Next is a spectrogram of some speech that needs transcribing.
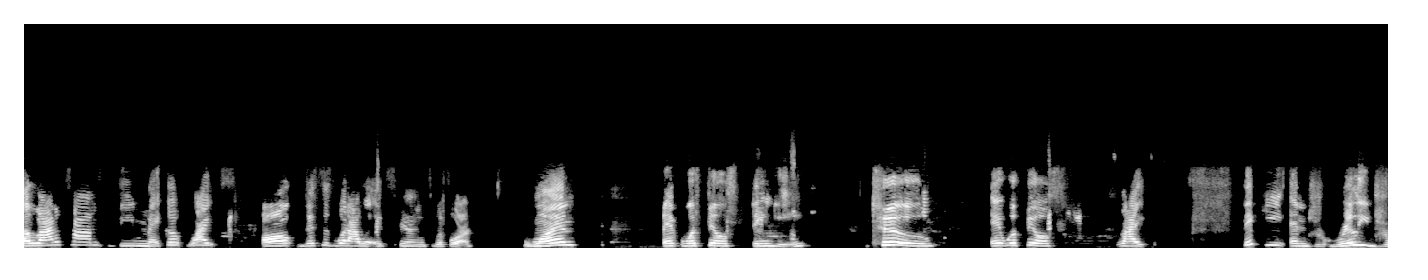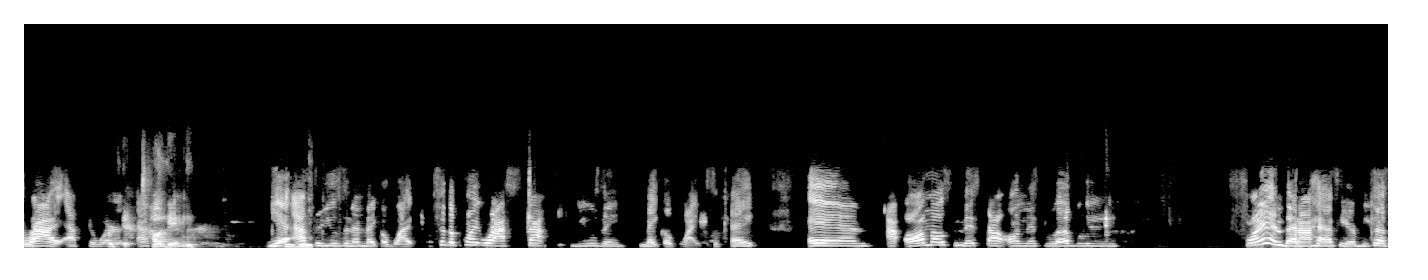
a lot of times the makeup wipes, all this is what I would experience before. One, it would feel stingy. Two, it would feel like sticky and really dry afterwards. After tugging. Yeah, mm-hmm. after using a makeup wipe to the point where I stopped using makeup wipes. Okay. And I almost missed out on this lovely friend that I have here because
